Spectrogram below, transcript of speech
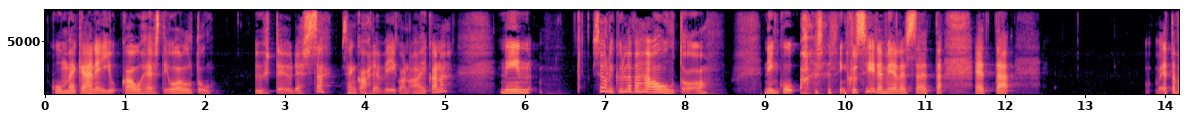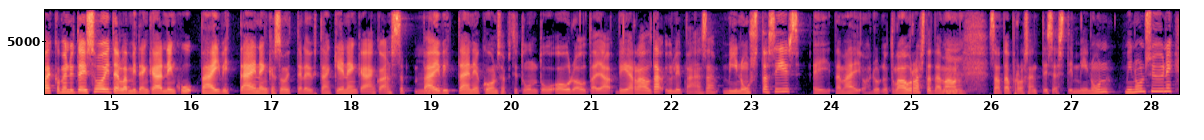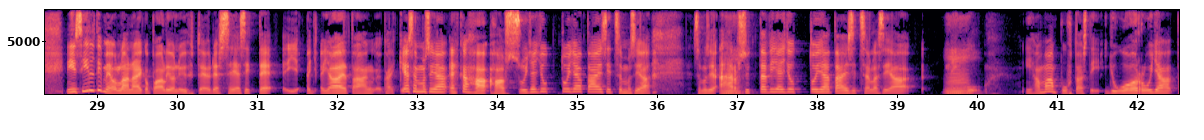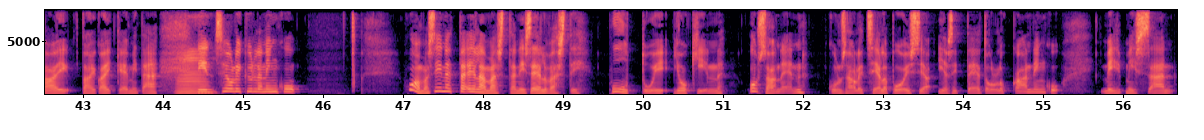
kun mekään ei kauheasti oltu yhteydessä sen kahden viikon aikana, niin se oli kyllä vähän outoa. Niin kuin, niin kuin siinä mielessä, että, että että vaikka me nyt ei soitella mitenkään niin kuin päivittäin, enkä soittele yhtään kenenkään kanssa mm. päivittäin, ja konsepti tuntuu oudolta ja vieraalta ylipäänsä minusta siis, ei, tämä ei johdu nyt Laurasta, tämä mm. on sataprosenttisesti minun, minun syyni, niin silti me ollaan aika paljon yhteydessä ja sitten jaetaan kaikkia semmoisia ehkä ha- hassuja juttuja tai sitten semmoisia semmoisia mm. ärsyttäviä juttuja tai sitten sellaisia mm. niin kuin, ihan vaan puhtaasti juoruja tai, tai kaikkea mitään, mm. niin se oli kyllä niin kuin, huomasin, että elämästäni selvästi puuttui jokin osanen, kun sä olit siellä pois ja, ja sitten et ollutkaan niin kuin missään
